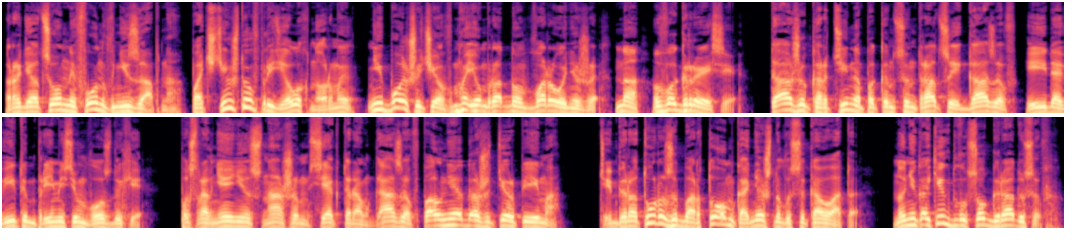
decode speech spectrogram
Радиационный фон внезапно, почти что в пределах нормы. Не больше, чем в моем родном Воронеже, на Вагрессе. Та же картина по концентрации газов и ядовитым примесям в воздухе. По сравнению с нашим сектором газа вполне даже терпимо. Температура за бортом, конечно, высоковата. Но никаких 200 градусов.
